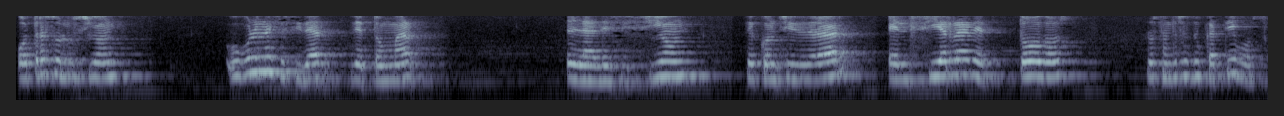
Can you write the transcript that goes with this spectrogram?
otra solución, hubo la necesidad de tomar la decisión de considerar el cierre de todos los centros educativos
